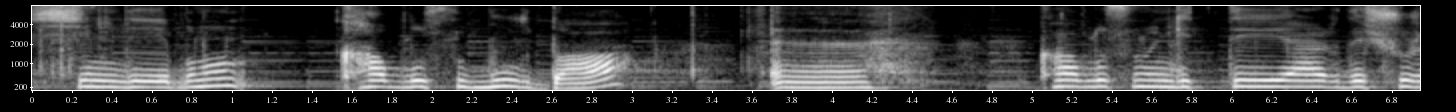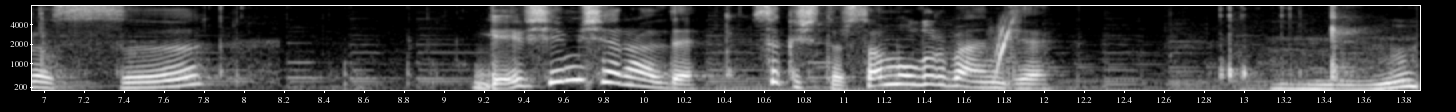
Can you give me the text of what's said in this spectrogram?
Şimdi bunun kablosu burada. Ee, kablosunun gittiği yerde şurası. Gevşemiş herhalde. Sıkıştırsam olur bence. Hmm.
